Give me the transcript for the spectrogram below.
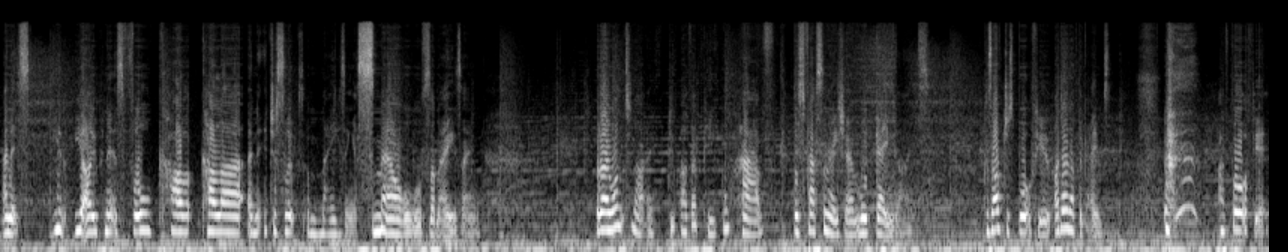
and it's you, you open it, it's full co colour, and it just looks amazing. It smells amazing. But I want to know, do other people have this fascination with game guides? Because I've just bought a few. I don't have the games. I've bought a few.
